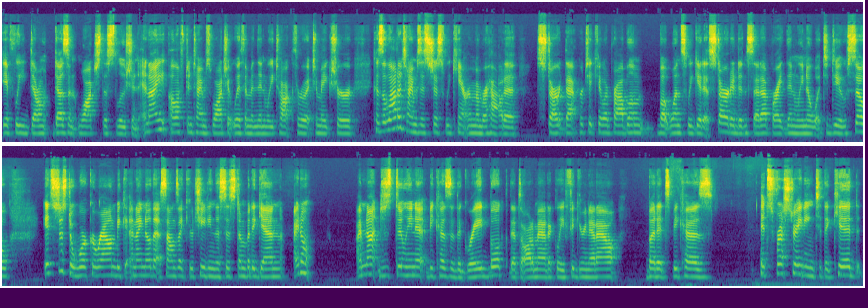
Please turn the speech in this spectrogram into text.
if we don't doesn't watch the solution. And I oftentimes watch it with him and then we talk through it to make sure because a lot of times it's just we can't remember how to start that particular problem, but once we get it started and set up right, then we know what to do. So it's just a workaround because and I know that sounds like you're cheating the system, but again, I don't I'm not just doing it because of the grade book that's automatically figuring it out, but it's because it's frustrating to the kid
